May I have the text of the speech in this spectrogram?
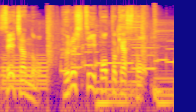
せいちゃんのフルシティポッドキャスト。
